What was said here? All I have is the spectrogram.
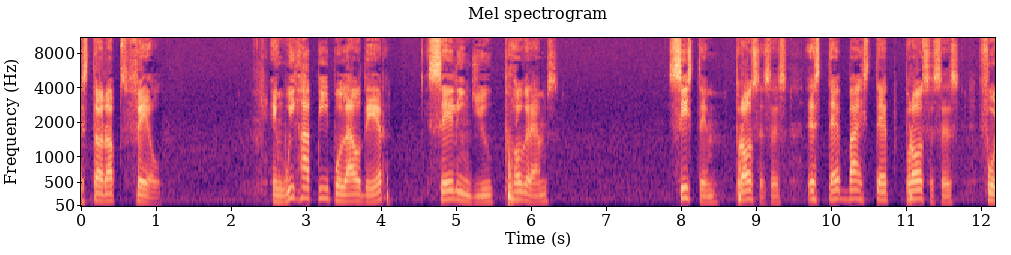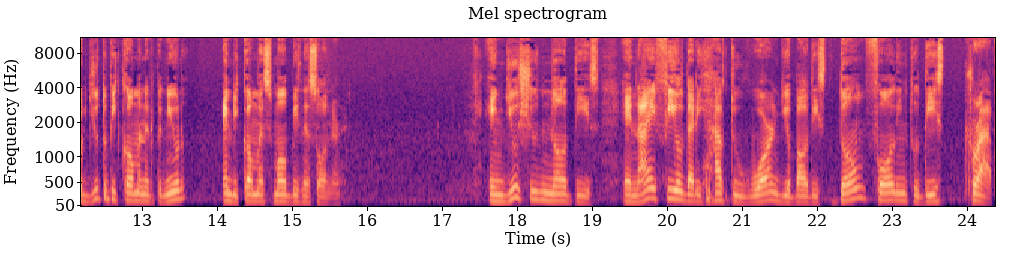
startups fail. And we have people out there selling you programs, system, processes, step by step processes for you to become an entrepreneur and become a small business owner. And you should know this. And I feel that I have to warn you about this. Don't fall into this trap.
